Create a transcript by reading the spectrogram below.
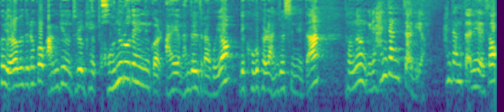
그럼 여러분들은 꼭 암기 노트를 이렇게 번호로 되어 있는 걸 아예 만들더라고요. 근데 그거 별로 안 좋습니다. 저는 그냥 한 장짜리요. 한 장짜리 해서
